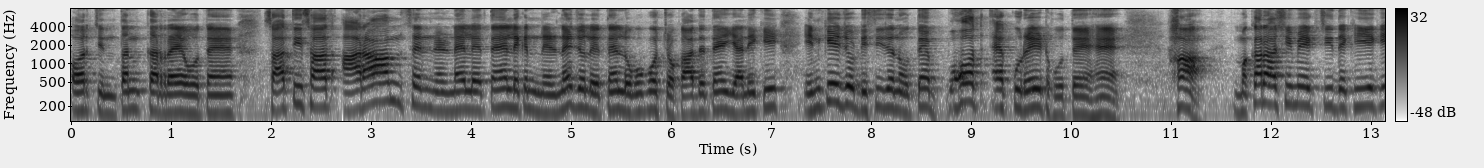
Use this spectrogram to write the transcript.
और चिंतन कर रहे होते हैं। साथ ही साथ आराम से निर्णय लेते हैं, लेकिन निर्णय जो लेते हैं, लोगों को चौंका देते हैं। यानी कि इनके जो डिसीज़न होते हैं, बहुत एक्यूरेट होते हैं। हाँ मकर राशि में एक चीज़ देखिए कि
